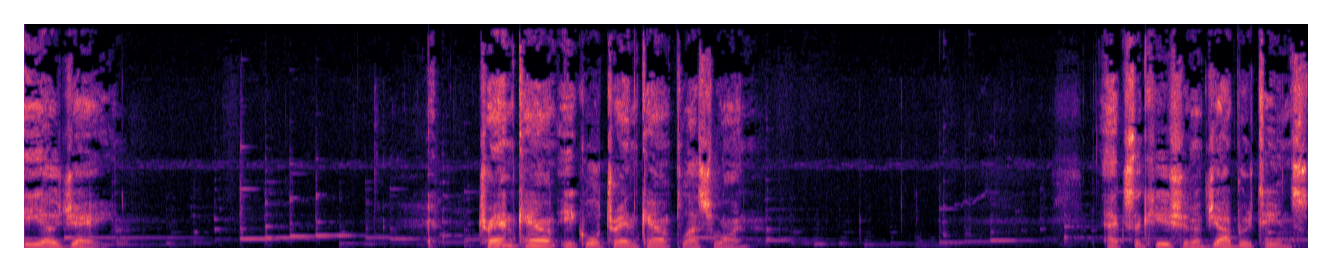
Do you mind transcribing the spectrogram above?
EOJ. Trend count equal tran count plus one. Execution of job routines.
